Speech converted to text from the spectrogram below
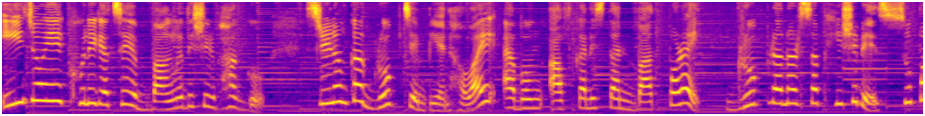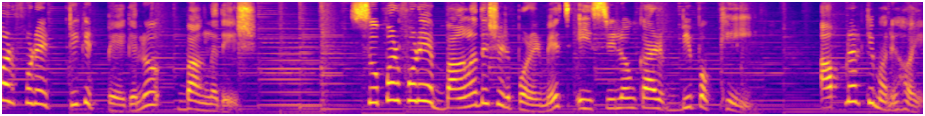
এই জয়ে খুলে গেছে বাংলাদেশের ভাগ্য। শ্রীলঙ্কা গ্রুপ চ্যাম্পিয়ন হওয়ায় এবং আফগানিস্তান বাদ পড়ায় গ্রুপ রানার্স আপ হিসেবে সুপার ফোরের টিকিট পেয়ে গেল বাংলাদেশ। সুপার ফোরে বাংলাদেশের পরের ম্যাচ এই শ্রীলঙ্কার বিপক্ষেই। আপনার কি মনে হয়,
